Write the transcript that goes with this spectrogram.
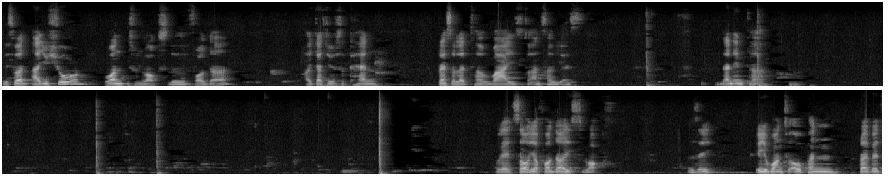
this one are you sure? Want to lock the folder? Or just use can press the letter Y to answer yes. Then enter okay so your folder is locked. You see? If you want to open private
